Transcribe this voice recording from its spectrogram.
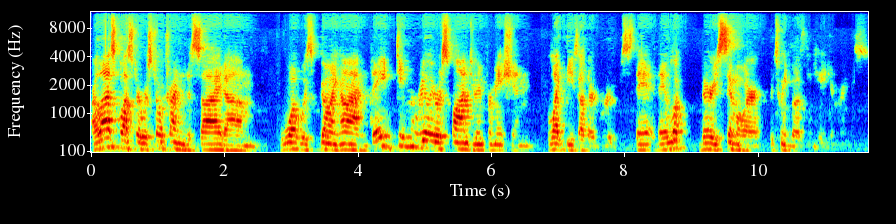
Our last cluster, we're still trying to decide um, what was going on. They didn't really respond to information like these other groups. They, they look very similar between both contagion rates.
